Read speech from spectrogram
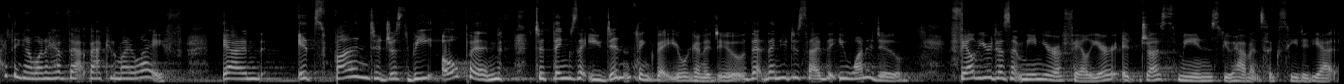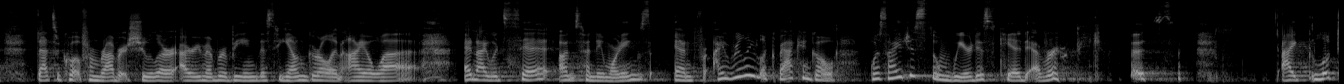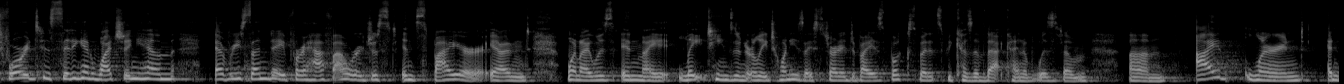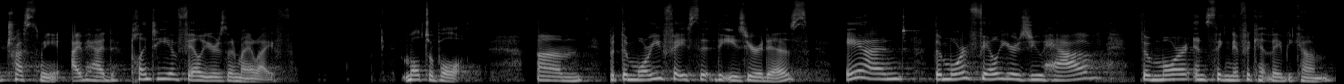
I think I want to have that back in my life. And it's fun to just be open to things that you didn't think that you were going to do that then you decide that you want to do. Failure doesn't mean you're a failure. It just means you haven't succeeded yet. That's a quote from Robert Schuller. I remember being this young girl in Iowa and I would sit on Sunday mornings and for, I really look back and go, was I just the weirdest kid ever because I looked forward to sitting and watching him every Sunday for a half hour, just inspire. And when I was in my late teens and early 20s, I started to buy his books, but it's because of that kind of wisdom. Um, I've learned, and trust me, I've had plenty of failures in my life, multiple. Um, but the more you face it, the easier it is. And the more failures you have, the more insignificant they become.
